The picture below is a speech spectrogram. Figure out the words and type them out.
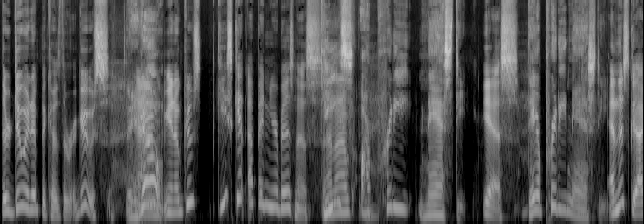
They're doing it because they're a goose. There you And, go. You know, goose geese get up in your business. Geese are pretty nasty. yes. They are pretty nasty. And this guy,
